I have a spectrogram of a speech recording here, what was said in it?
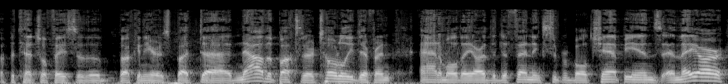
a potential face of the Buccaneers, but uh, now the Bucs are a totally different animal. They are the defending Super Bowl champions, and they are.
